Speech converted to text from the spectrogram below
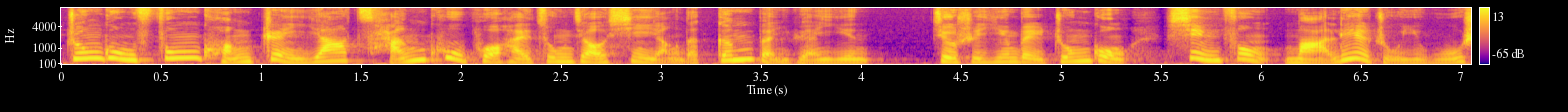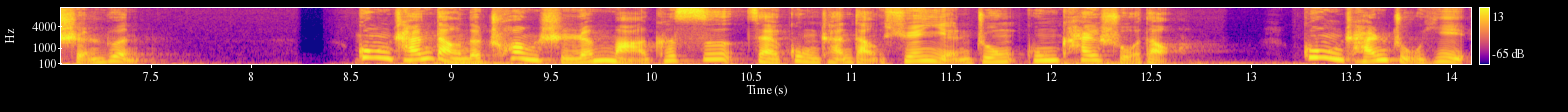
中共疯狂镇压、残酷迫害宗教信仰的根本原因，就是因为中共信奉马列主义无神论。共产党的创始人马克思在《共产党宣言》中公开说道：“共产主义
